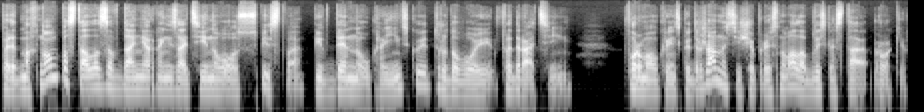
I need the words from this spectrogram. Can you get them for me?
Перед Махном постало завдання організації нового суспільства Південно-Української трудової федерації, форма української державності, що проіснувала близько ста років.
